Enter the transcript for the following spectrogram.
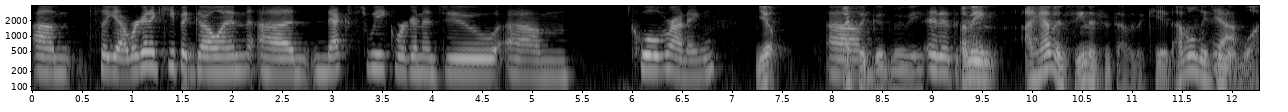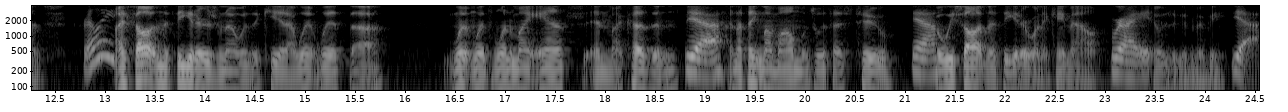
um, so yeah, we're gonna keep it going. Uh, next week, we're gonna do um, Cool Runnings. Yep, that's a good movie. Um, it is I mean, I haven't seen it since I was a kid. I've only seen Yeah. it once. Really? I saw it in the theaters when I was a kid. I went with uh, went with one of my aunts and my cousin, yeah. and I think my mom was with us too. Yeah. But we saw it in the theater when it came out. Right. It was a good movie. Yeah.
